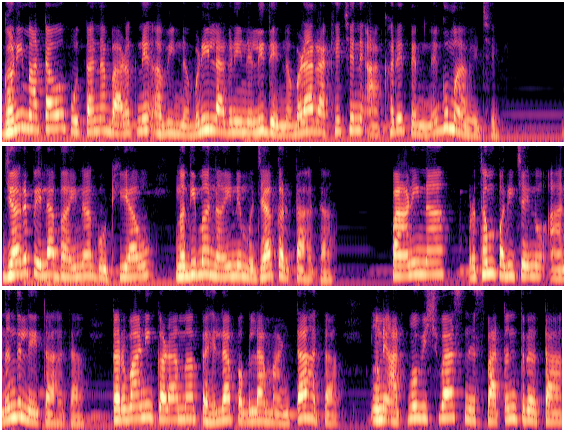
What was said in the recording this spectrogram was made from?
ઘણી માતાઓ પોતાના બાળકને આવી નબળી લાગણીને લીધે નબળા રાખે છે ને આખરે તેમને ગુમાવે છે. જ્યારે પેલા ભાઈના ગોઠિયાઓ નદીમાં નાહીને મજા કરતા હતા. પાણીના પ્રથમ પરિચયનો આનંદ લેતા હતા. તરવાની કળામાં પહેલા પગલાં માંડતા હતા અને આત્મવિશ્વાસ ને સ્વાતંત્રતા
